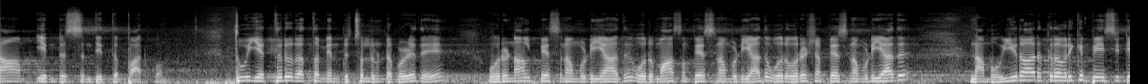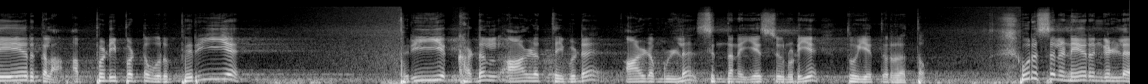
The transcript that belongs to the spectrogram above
நாம் இன்று சிந்தித்து பார்ப்போம். தூய திரு ரத்தம் என்று சொல்லுகின்ற பொழுது ஒரு நாள் பேசின முடியாது ஒரு மாதம் பேசின முடியாது ஒரு வருஷம் பேசின முடியாது. நாம் உயிராக இருக்கிற வரைக்கும் பேசிட்டே இருக்கலாம். அப்படிப்பட்ட ஒரு பெரிய பெரிய கடல் ஆழத்தை விட ஆழமுள்ள சிந்தனை இயேசுவினுடைய தூய திரு ரத்தம் ஒரு சில நேரங்களில்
